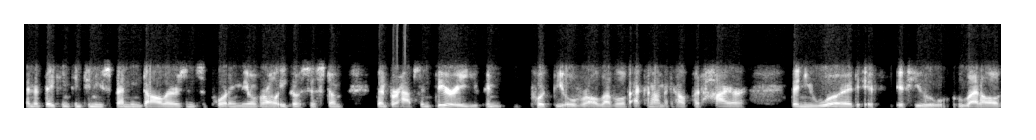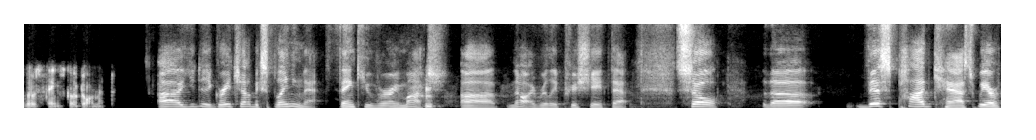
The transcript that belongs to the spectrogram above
and that they can continue spending dollars and supporting the overall ecosystem, then perhaps in theory you can put the overall level of economic output higher than you would if, if you let all of those things go dormant. Uh, you did a great job explaining that. Thank you very much. uh, no, I really appreciate that. So the this podcast, we are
